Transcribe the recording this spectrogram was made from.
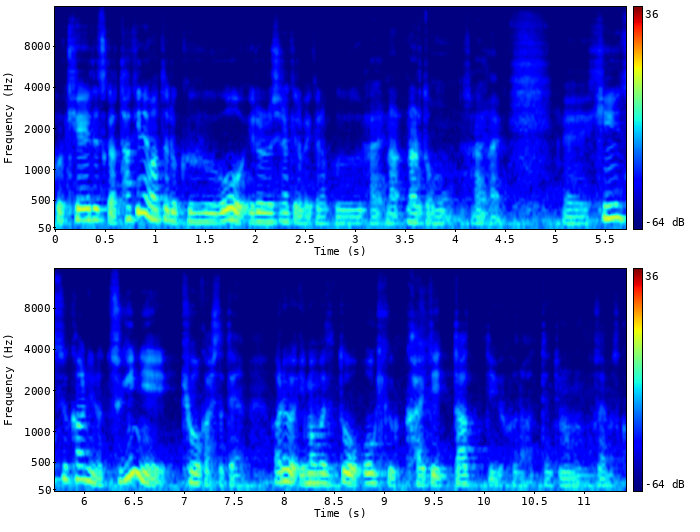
これ経営ですから多岐にわたる工夫をいろいろしなければいけなくはい。な,、なると思うんですね、はい。はい。えー品質管理の次に強化した点あるいは今までと大きく変えていったっていうふうな点というのはございますか、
